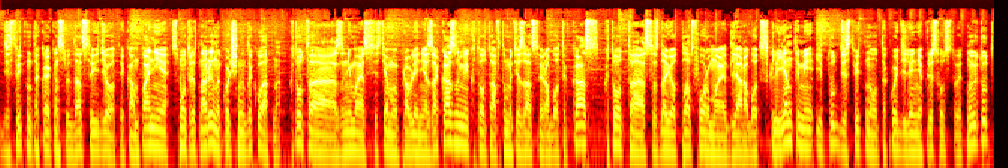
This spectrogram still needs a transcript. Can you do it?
действительно такая консолидация идет, и компании смотрят смотрят на рынок очень адекватно. Кто-то занимается системой управления заказами, кто-то автоматизацией работы касс, кто-то создает платформы для работы с клиентами, и тут действительно вот такое деление присутствует. Ну и тут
